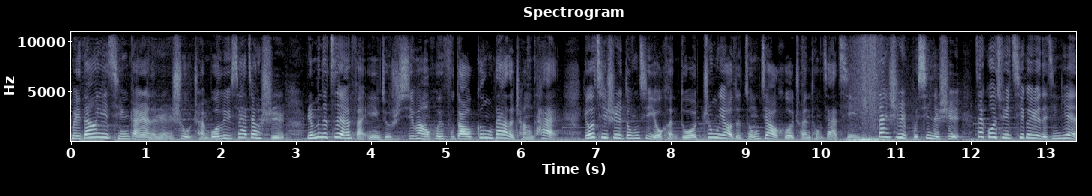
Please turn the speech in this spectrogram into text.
每当疫情感染的人数、传播率下降时，人们的自然反应就是希望恢复到更大的常态。尤其是冬季有很多重要的宗教和传统假期。但是不幸的是，在过去七个月的经验，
